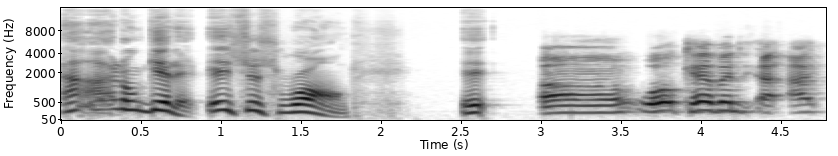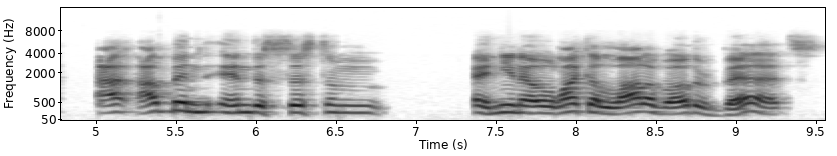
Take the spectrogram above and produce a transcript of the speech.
I, I, don't get it. It's just wrong. It. Uh, well, Kevin, I, I I've been in the system, and you know, like a lot of other vets,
